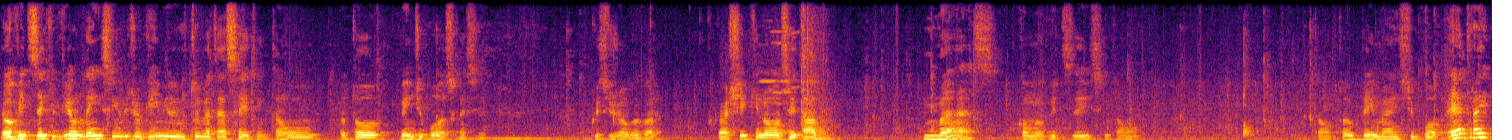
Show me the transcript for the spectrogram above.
Eu ouvi dizer que violência em videogame o YouTube até aceita, então eu tô bem de boas com esse, com esse jogo agora. Porque eu achei que não aceitava. Mas, como eu ouvi dizer isso, então... Então eu tô bem mais de boa. Entra aí!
